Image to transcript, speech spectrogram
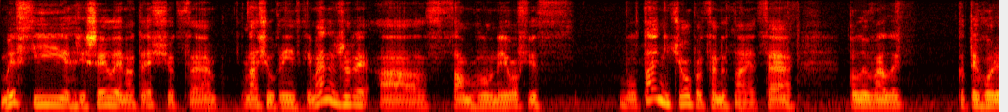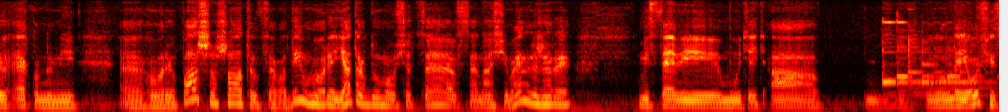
Ми всі грішили на те, що це наші українські менеджери, а сам головний офіс Болта нічого про це не знає. Це коли ввели категорію економі, говорив Паша Шатил, це Вадим говорив. Я так думав, що це все наші менеджери місцеві мутять, а головний офіс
